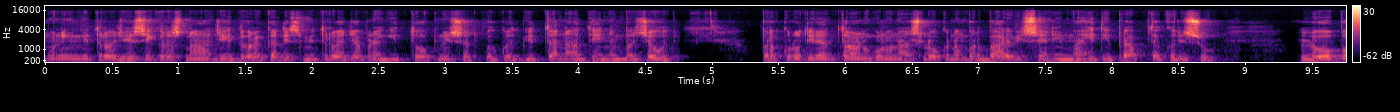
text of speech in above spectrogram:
મોર્નિંગ મિત્રો, જય શ્રી કૃષ્ણ, જય દ્વારકાધીશ મિત્રો. આજે આપણે ગીતોપનિષદ ભગવદ્ ગીતાના અધ્યાય નંબર ચૌદ. પ્રકૃતિના ત્રણ ગુણોના શ્લોક નંબર બાર વિશેની માહિતી પ્રાપ્ત કરીશું. લોભ,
